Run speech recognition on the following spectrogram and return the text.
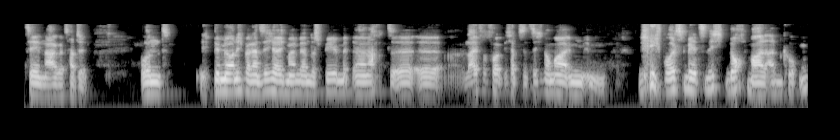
Zehennagels hatte. Und ich bin mir auch nicht mehr ganz sicher. Ich meine, wir haben das Spiel mit einer Nacht äh, äh live verfolgt. Ich habe es jetzt nicht nochmal im, im ich wollte es mir jetzt nicht nochmal angucken.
